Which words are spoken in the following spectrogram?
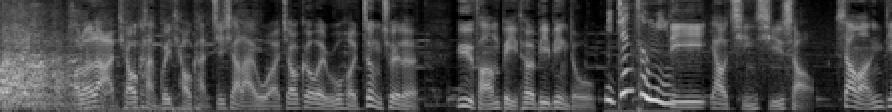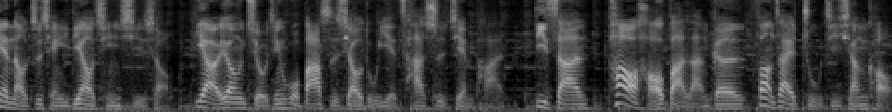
好了啦，调侃归调侃，接下来我教各位如何正确的预防比特币病毒。你真聪明。第一，要勤洗手，上网用电脑之前一定要勤洗手。第二，要用酒精或八四消毒液擦拭键盘。第三，泡好板蓝根，放在主机箱口，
